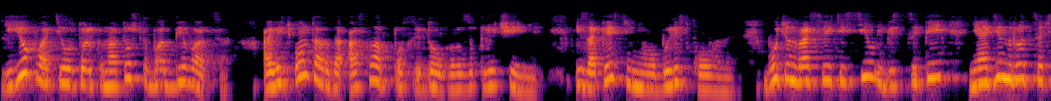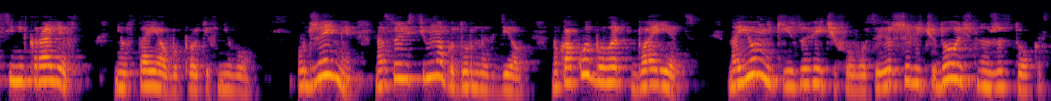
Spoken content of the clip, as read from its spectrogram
Ее хватило только на то, чтобы отбиваться. А ведь он тогда ослаб после долгого заключения, и запястья у него были скованы. Будь он в рассвете сил и без цепей, ни один рыцарь Семи Королевств не устоял бы против него. У Джейми на совести много дурных дел, но какой был этот боец? Наемники, изувечив его, совершили чудовищную жестокость.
